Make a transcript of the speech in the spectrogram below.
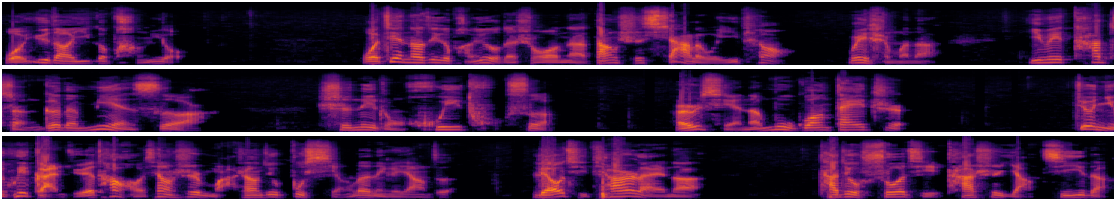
我遇到一个朋友。我见到这个朋友的时候呢，当时吓了我一跳。为什么呢？因为他整个的面色啊是那种灰土色，而且呢目光呆滞，就你会感觉他好像是马上就不行了那个样子。聊起天来呢，他就说起他是养鸡的，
